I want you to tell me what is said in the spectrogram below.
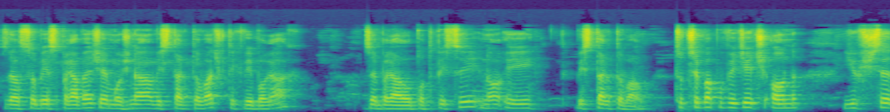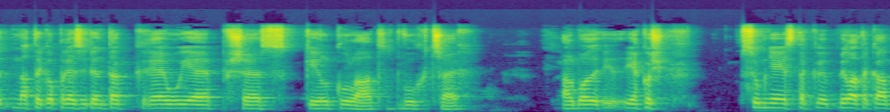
zdał sobie sprawę, że można wystartować w tych wyborach zebrał podpisy, no i wystartował. Co trzeba powiedzieć, on już się na tego prezydenta kreuje przez kilku lat, dwóch, trzech. Albo jakoś w sumie jest tak, była taka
